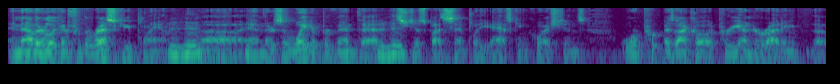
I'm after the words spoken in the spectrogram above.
and now they're looking for the rescue plan, Mm-hmm. uh, and there's a way to prevent that, and it's just by simply asking questions, or pr- as I call it, pre-underwriting the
